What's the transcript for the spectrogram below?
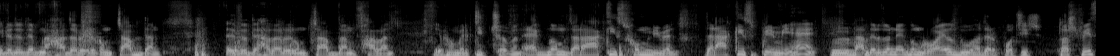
এটা যদি আপনি হাজার এরকম চাপ দেন যদি হাজার এরকম চাপ দেন ফালান এ ফোমের কিচ্ছু হবে না। একদম যারা আকিস ফোম নেবেন যারা আকিস প্রেমী হ্যাঁ তাদের জন্য একদম রয়্যাল দু হাজার পঁচিশ দশ পিস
